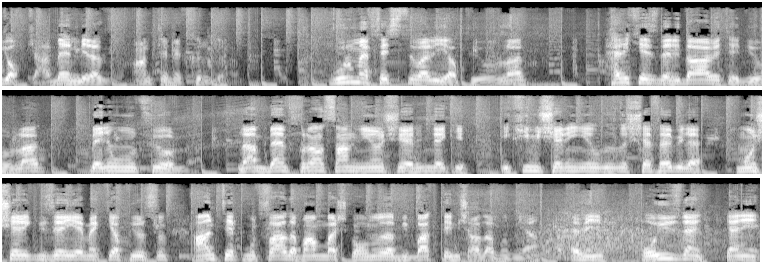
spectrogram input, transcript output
Yok ya ben biraz Antep'e kırgınım. Gurme festivali yapıyorlar. Herkesleri davet ediyorlar. Beni unutuyorlar. Lan ben Fransa'nın Lyon şehrindeki iki Michelin yıldızlı şefe bile monşeri güzel yemek yapıyorsun. Antep mutfağı da bambaşka onu da bir bak demiş adamım ya. Efendim o yüzden yani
